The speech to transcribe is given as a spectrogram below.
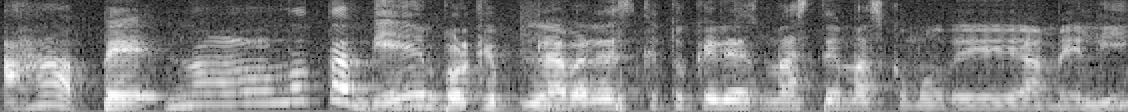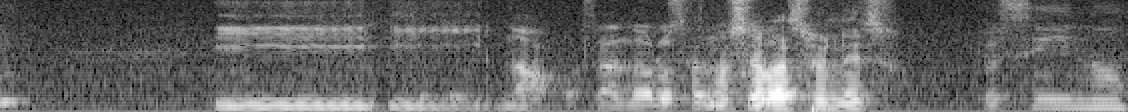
Ajá, pe- no, no tan bien, porque la verdad es que tú querías más temas como de Amélie. Y, y no, o sea, no O los sea, no se basó en eso. Pues sí, no.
